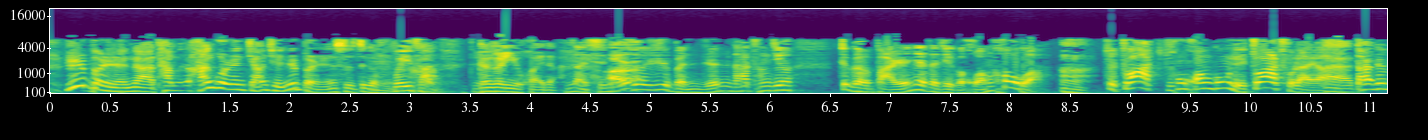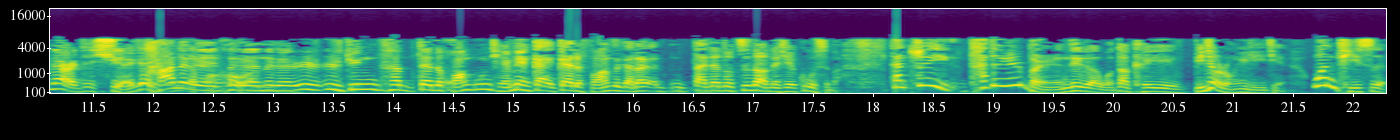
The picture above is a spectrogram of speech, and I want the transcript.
日本人呢，他们韩国人讲起日本人是这个非常耿耿于怀的。那是你说日本人他曾经。这个把人家的这个皇后啊，啊，就抓从皇宫里抓出来啊，当着面就血刃。他那个那个那个日日军他在这皇宫前面盖盖的房子，给他大家都知道那些故事吧。但最他对日本人这个我倒可以比较容易理解。问题是，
